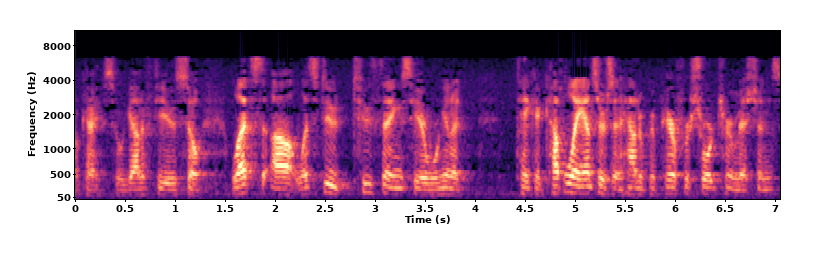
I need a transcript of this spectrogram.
Okay, so we got a few. So let's uh, let's do two things here. We're going to take a couple answers on how to prepare for short term missions.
